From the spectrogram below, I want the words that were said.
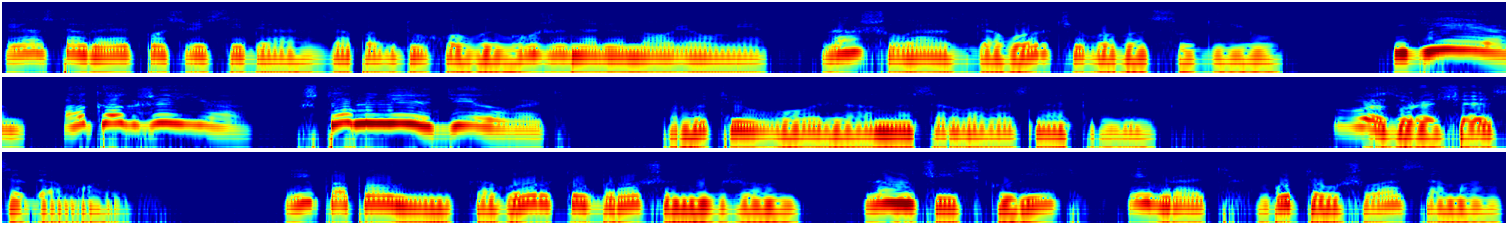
и оставляет после себя запах духовой лужи на линолеуме, нашла сговорчивого судью. «Ген, а как же я? Что мне делать?» Против воли Анна сорвалась на крик. «Возвращайся домой». И пополни когорту брошенных жен. Научись курить и врать, будто ушла сама.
